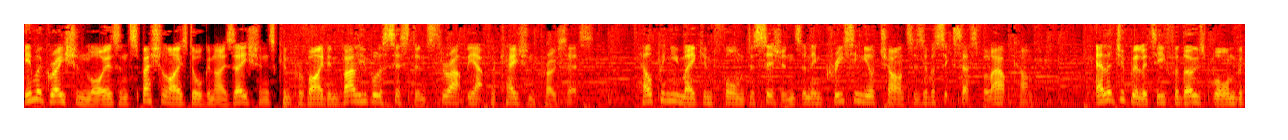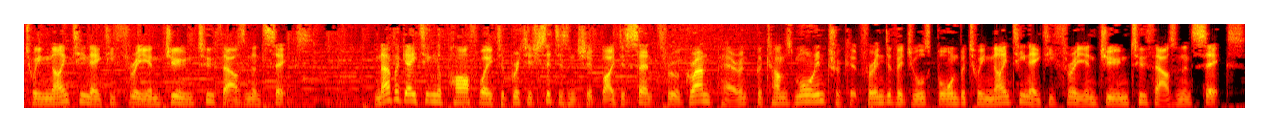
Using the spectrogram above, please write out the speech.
Immigration lawyers and specialized organizations can provide invaluable assistance throughout the application process, helping you make informed decisions and increasing your chances of a successful outcome. Eligibility for those born between 1983 and June 2006. Navigating the pathway to British citizenship by descent through a grandparent becomes more intricate for individuals born between 1983 and June 2006.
